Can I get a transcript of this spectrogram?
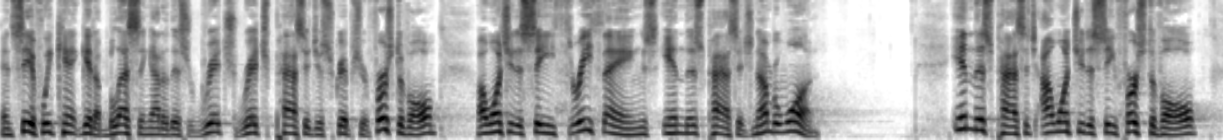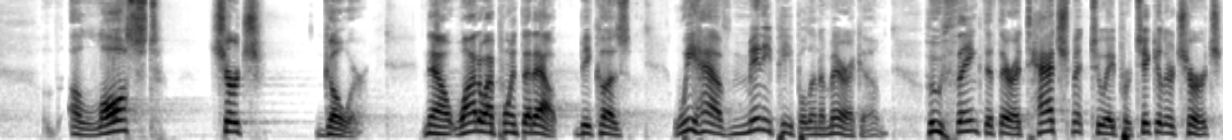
and see if we can't get a blessing out of this rich, rich passage of scripture. First of all, I want you to see three things in this passage. Number one, in this passage, I want you to see, first of all, a lost church goer. Now, why do I point that out? Because we have many people in America who think that their attachment to a particular church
